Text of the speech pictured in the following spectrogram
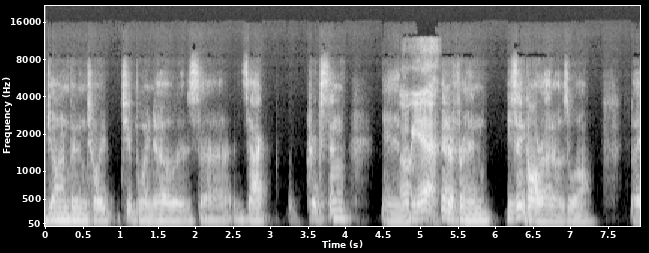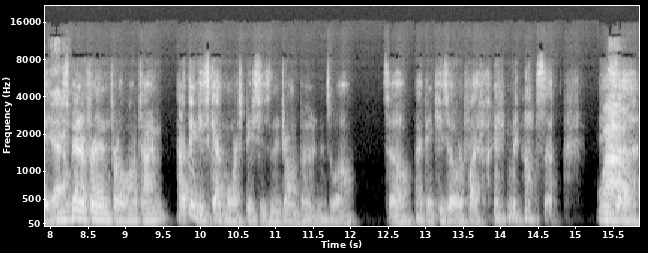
John Boone 2.0 is uh, Zach Crookston. And oh yeah, he's been a friend. He's in Colorado as well, but yeah. he's been a friend for a long time. I think he's got more species than John Boone as well. So I think he's over 500 now. So he's, wow. uh,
